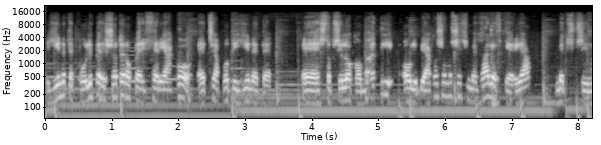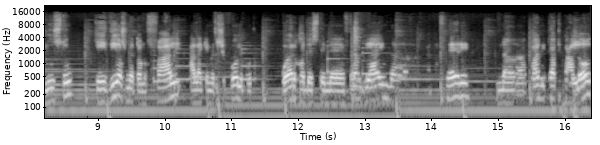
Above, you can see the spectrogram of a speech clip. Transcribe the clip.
γίνεται πολύ περισσότερο περιφερειακό έτσι από ό,τι γίνεται ε, στο ψηλό κομμάτι. Ο Ολυμπιακός όμως έχει μεγάλη ευκαιρία με τους ψηλούς του και ιδίως με τον Φαλ αλλά και με τους υπόλοιπους που έρχονται στην ε, front line να καταφέρει να κάνει κάτι καλό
